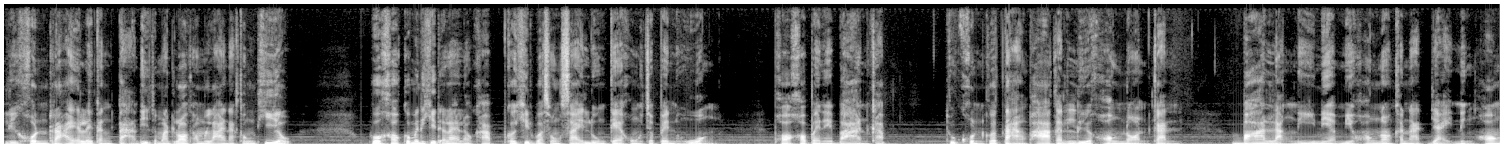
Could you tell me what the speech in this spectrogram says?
หรือคนร้ายอะไรต่างๆ ที่จะมาล่อบทำร้ายนักท่องเที่ยว พวกเขาก็ไม่ได้คิดอะไรหรอกครับ ก็คิดว่าสงสัยลุงแกคงจะเป็นห่วง พอเข้าไปในบ้านครับ ทุกคนก็ต่างพากันเลือกห้องนอนกัน บ้านหลังนี้เนี่ยมีห้องนอนขนาดใหญ่หนึ่งห้อง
